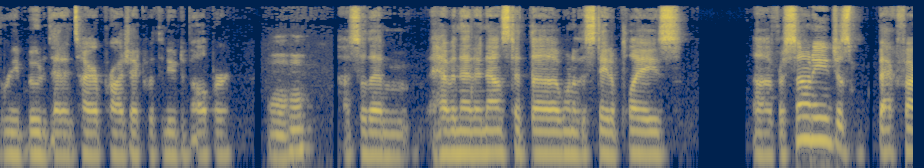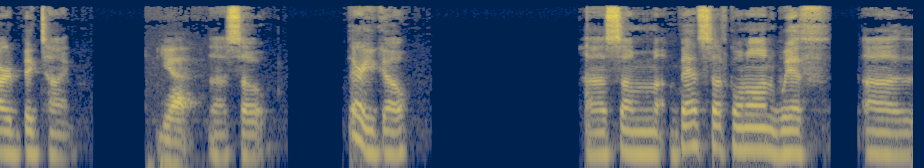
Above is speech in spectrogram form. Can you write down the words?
rebooted that entire project with a new developer. hmm Uh, so them having that announced at the one of the state of plays uh, for Sony just backfired big time. Yeah. Uh, so there you go. Uh, some bad stuff going on with uh,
